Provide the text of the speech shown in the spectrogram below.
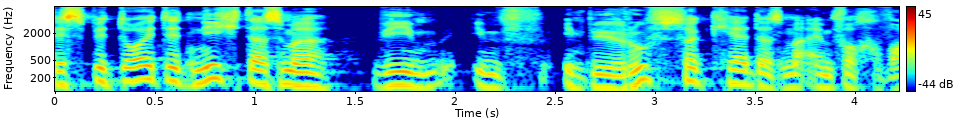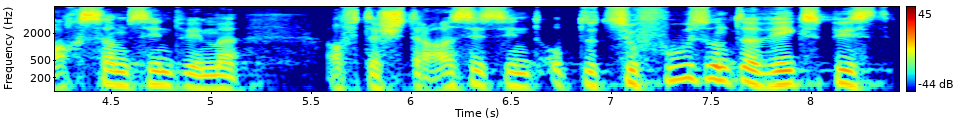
Das bedeutet nicht, dass wir wie im, im, im, Berufsverkehr, dass wir einfach wachsam sind, wenn wir auf der Straße sind, ob du zu Fuß unterwegs bist,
